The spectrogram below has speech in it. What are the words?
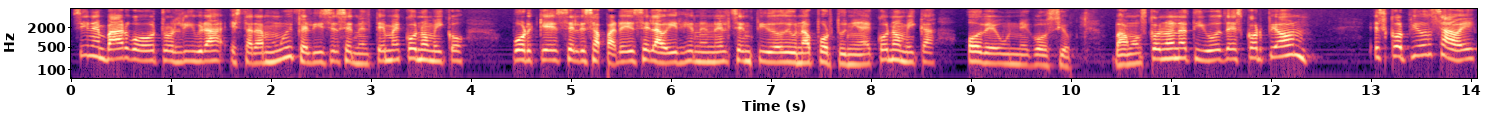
Sin embargo, otros Libra estarán muy felices en el tema económico porque se les aparece la Virgen en el sentido de una oportunidad económica o de un negocio. Vamos con los nativos de Escorpión. Escorpión sabe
